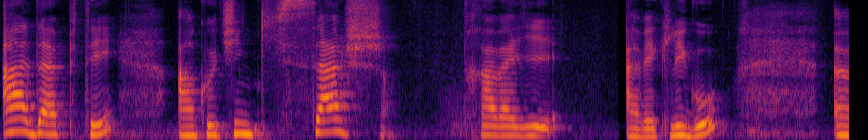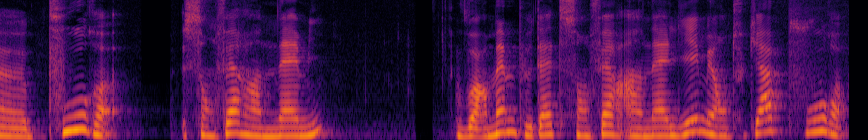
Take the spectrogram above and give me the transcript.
adapté, un coaching qui sache travailler avec l'ego pour s'en faire un ami, voire même peut-être s'en faire un allié, mais en tout cas pour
